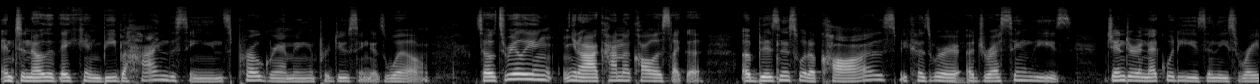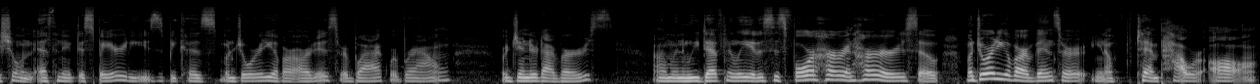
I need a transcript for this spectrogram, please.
and to know that they can be behind the scenes programming and producing as well. So it's really, you know, I kind of call us like a, a business with a cause because we're mm. addressing these gender inequities and these racial and ethnic disparities because majority of our artists are black, we're brown, we're gender diverse. Um, and we definitely this is for her and hers. So majority of our events are you know to empower all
